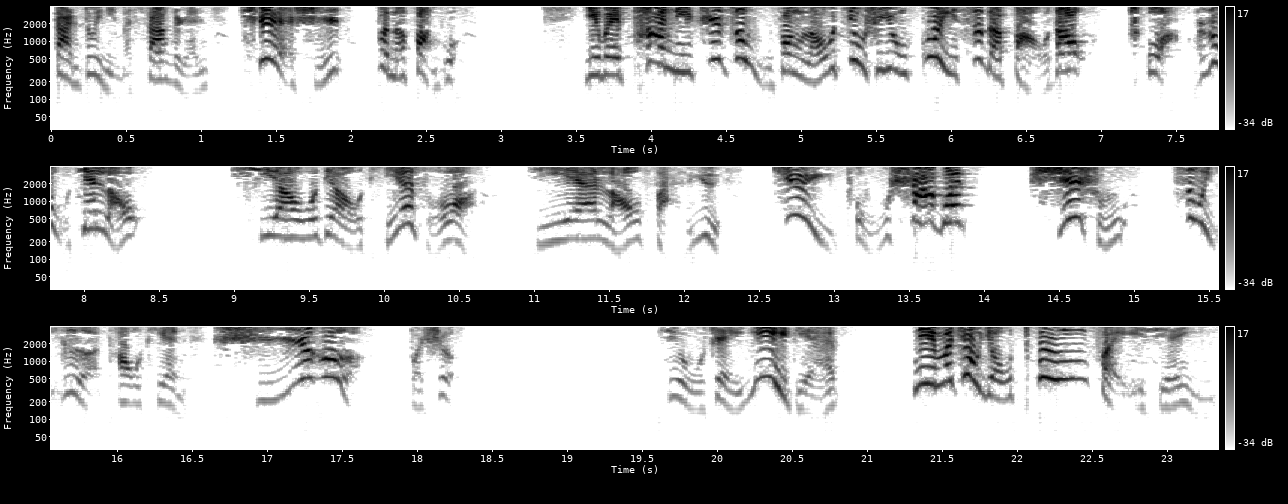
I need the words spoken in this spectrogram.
但对你们三个人确实不能放过，因为叛逆之子五凤楼就是用贵寺的宝刀闯入监牢，削掉铁锁，劫牢反狱，拒捕杀官，实属罪恶滔天，十恶不赦。就这一点，你们就有通匪嫌疑。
